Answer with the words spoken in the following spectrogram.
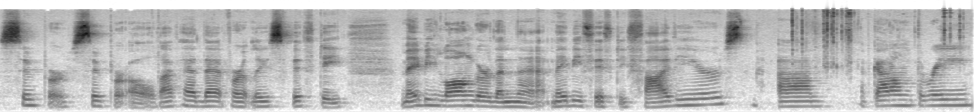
Super, super old. I've had that for at least 50, maybe longer than that, maybe 55 years. Um, I've got on three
